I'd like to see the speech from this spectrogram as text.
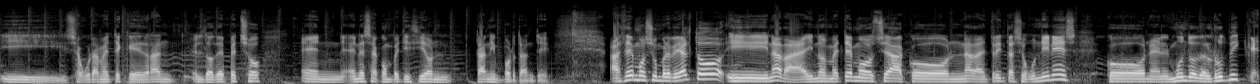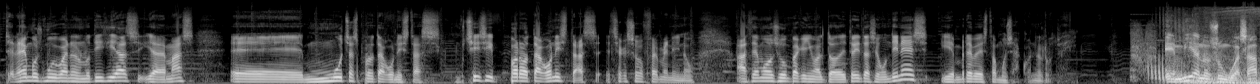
y seguramente que darán el do de pecho en, esa competición tan importante. Hacemos un breve alto y nada, y nos metemos ya con nada, en 30 segundines, con el mundo del rugby, que tenemos muy buenas noticias y además eh, muchas protagonistas. Sí, sí, protagonistas, sexo femenino. Hacemos un pequeño alto de 30 segundines y en breve estamos ya con el rugby. Envíanos un WhatsApp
